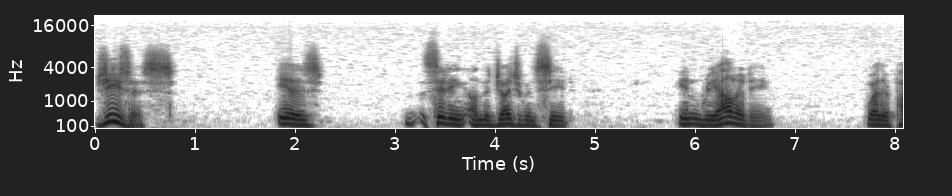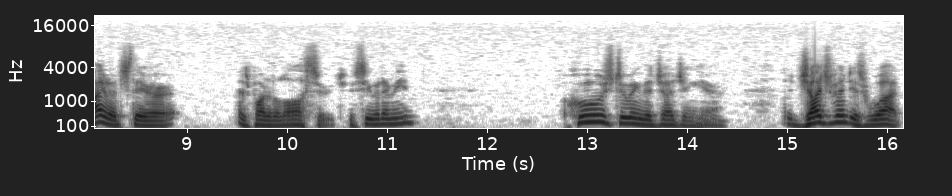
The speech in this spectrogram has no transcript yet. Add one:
Jesus is sitting on the judgment seat in reality, whether Pilate's there as part of the lawsuit. You see what I mean? Who's doing the judging here? The judgment is what?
